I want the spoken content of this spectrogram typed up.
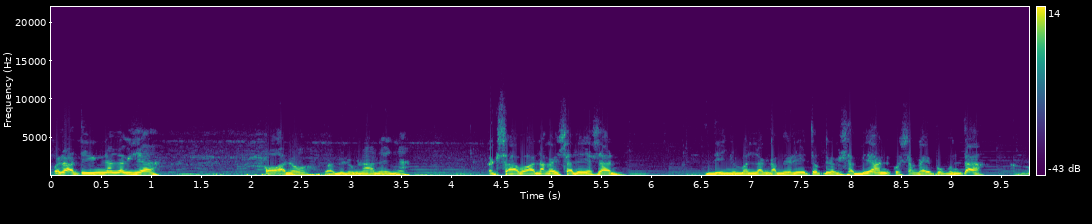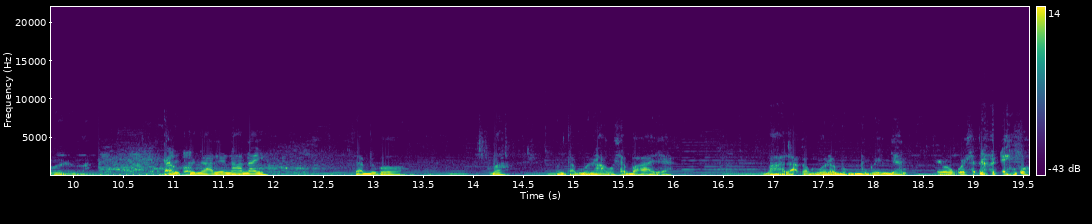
wala, tingin na lang siya. O ano, sabi ng nanay niya, nagsawa na kayo sa lesan. Hindi nyo man lang kami rito pinagsabihan kung saan kayo pupunta. Ano, diba? Galit ko na rin nanay. Sabi ko, Ma, punta muna ako sa bahay. ah. Bahala ka muna bugbugin dyan. Ewan ko sa nanay ko.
